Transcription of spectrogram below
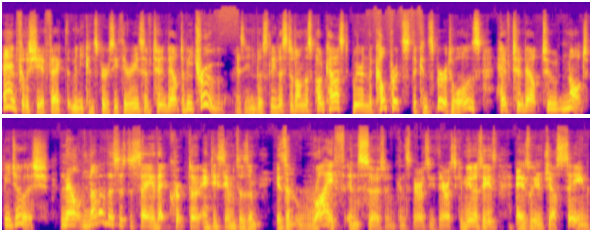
And for the sheer fact that many conspiracy theories have turned out to be true, as endlessly listed on this podcast, wherein the culprits, the conspirators, have turned out to not be Jewish. Now, none of this is to say that crypto anti Semitism isn't rife in certain conspiracy theorist communities, as we have just seen.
